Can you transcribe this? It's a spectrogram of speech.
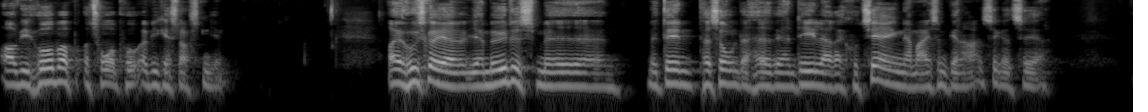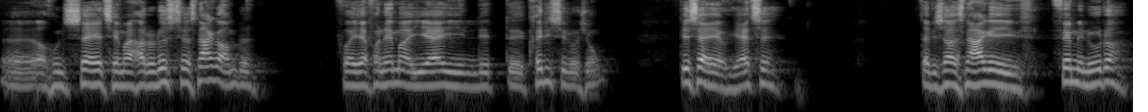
Og vi håber og tror på, at vi kan slås den hjem. Og jeg husker, jeg, jeg mødtes med, øh, med den person, der havde været en del af rekrutteringen af mig som generalsekretær. Øh, og hun sagde til mig, har du lyst til at snakke om det? For jeg fornemmer, at I er i en lidt øh, kritisk situation. Det sagde jeg jo ja til. Da vi så har snakket i fem minutter,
